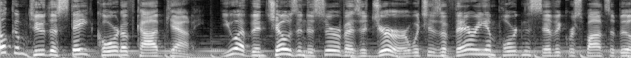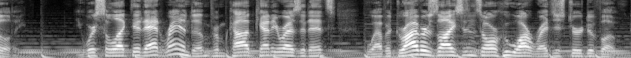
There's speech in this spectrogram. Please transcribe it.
Welcome to the State Court of Cobb County. You have been chosen to serve as a juror, which is a very important civic responsibility. You were selected at random from Cobb County residents who have a driver's license or who are registered to vote.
